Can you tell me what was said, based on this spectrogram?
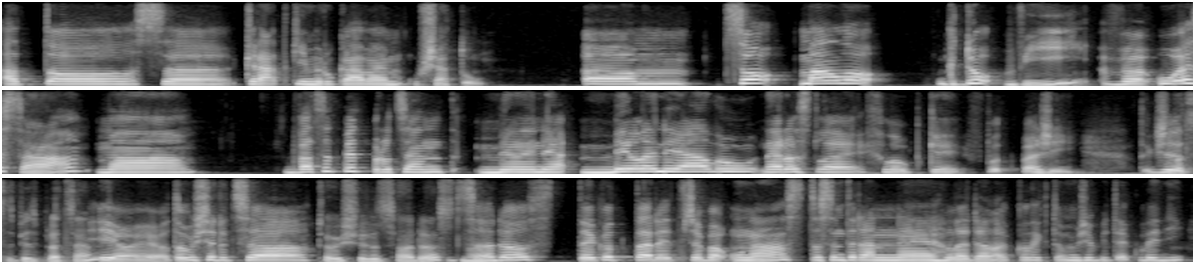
a to s krátkým rukávem u šatu. Um, co málo kdo ví, v USA má 25% milenia- mileniálů narostlé chloupky v podpaží. Takže, 25%? Jo, jo, to už je docela... To už je docela dost, Docela no. dost. Jako tady třeba u nás, to jsem teda nehledala, kolik to může být jak lidí.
